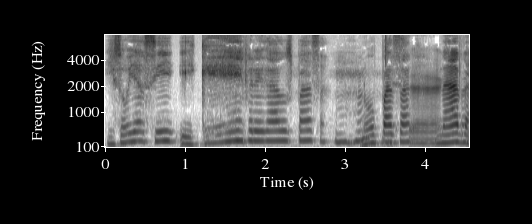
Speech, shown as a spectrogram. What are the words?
y soy así, ¿y qué fregados pasa? No pasa nada.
